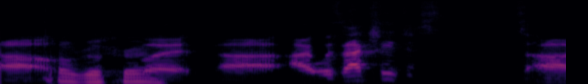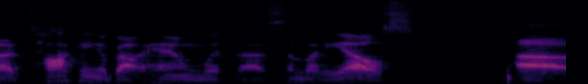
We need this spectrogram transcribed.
Um, oh, good for him. But uh, I was actually just uh, talking about him with uh, somebody else. Uh,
